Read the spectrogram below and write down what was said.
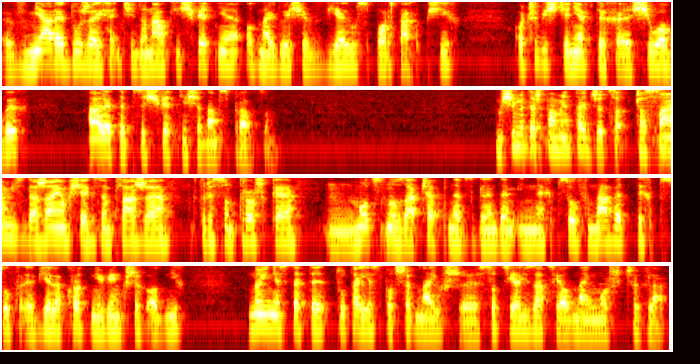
w miarę dużej chęci do nauki, świetnie odnajduje się w wielu sportach psich. Oczywiście nie w tych e, siłowych, ale te psy świetnie się nam sprawdzą. Musimy też pamiętać, że czasami zdarzają się egzemplarze, które są troszkę mm, mocno zaczepne względem innych psów, nawet tych psów wielokrotnie większych od nich. No i niestety tutaj jest potrzebna już e, socjalizacja od najmłodszych lat.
